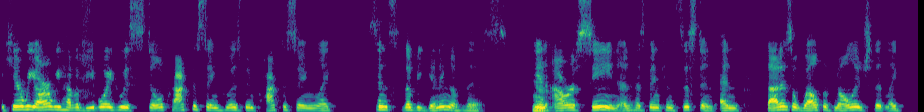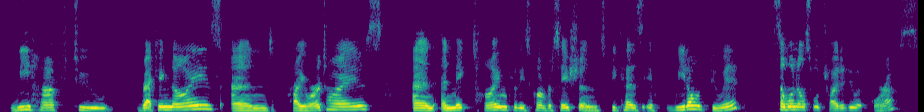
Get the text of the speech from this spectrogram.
here we are, we have a b-boy who is still practicing, who has been practicing like since the beginning of this in our scene and has been consistent. And that is a wealth of knowledge that like we have to recognize and prioritize and and make time for these conversations because if we don't do it, someone else will try to do it for us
